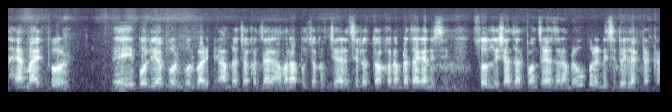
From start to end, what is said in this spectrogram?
হেমায়তপুর? এই বলিয়াপুর ফুলবাড়ি আমরা যখন আমার আব্বু যখন চেয়ারে ছিল তখন আমরা জায়গা নিছি। চল্লিশ হাজার পঞ্চাশ হাজার আমরা উপরে নিছি দুই লাখ টাকা।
